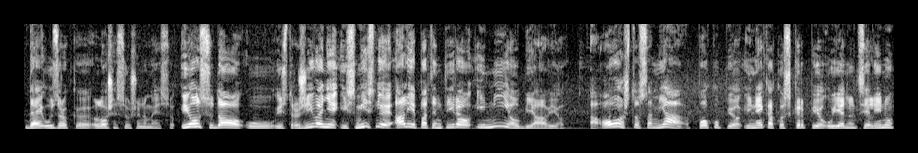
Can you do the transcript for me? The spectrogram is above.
da je uzrok e, loše sušeno meso. I on se dao u istraživanje i smislio je, ali je patentirao i nije objavio. A ovo što sam ja pokupio i nekako skrpio u jednu cijelinu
